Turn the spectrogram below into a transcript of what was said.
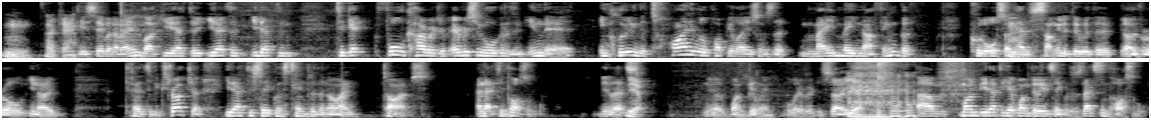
Hmm, okay. Do you see what I mean? Like you have to, you have to, you'd have to, to get full coverage of every single organism in there, including the tiny little populations that may mean nothing, but could also hmm. have something to do with the overall, you know, phenotypic structure. You'd have to sequence ten to the nine times, and that's impossible. You know, that's Yeah. You know one billion or whatever it is. So yeah, um, one, you'd have to get one billion sequences. That's impossible.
